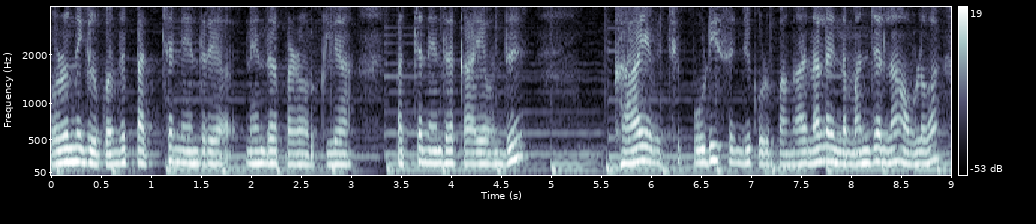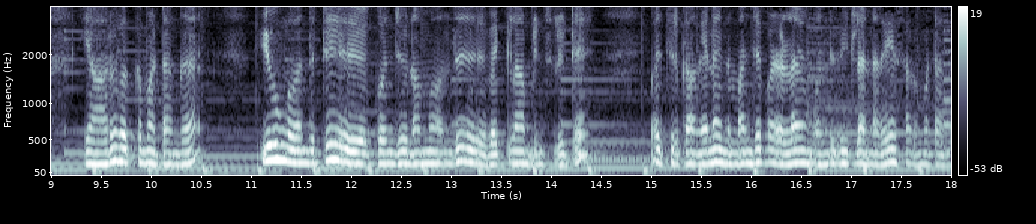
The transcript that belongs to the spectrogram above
குழந்தைங்களுக்கு வந்து பச்சை நேந்திர நேந்திர பழம் இருக்கு இல்லையா? பச்சை நேந்திர காயை வந்து காய வச்சு பொடி செஞ்சு கொடுப்பாங்க. அதனால் இந்த மஞ்சள்லாம் அவ்வளோவா யாரும் வைக்க மாட்டாங்க. இவங்க வந்துட்டு கொஞ்சம் நம்ம வந்து வைக்கலாம் அப்படின்னு சொல்லிட்டு வச்சுருக்காங்க. ஏன்னா இந்த மஞ்சள் பழம்லாம் இவங்க வந்து வீட்டில் நிறைய சாப்பிட மாட்டாங்க.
